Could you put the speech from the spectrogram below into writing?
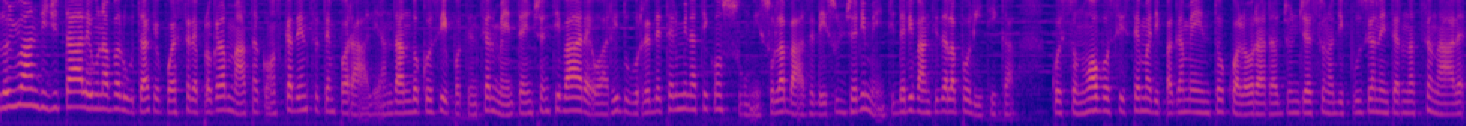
Lo yuan digitale è una valuta che può essere programmata con scadenze temporali, andando così potenzialmente a incentivare o a ridurre determinati consumi sulla base dei suggerimenti derivanti dalla politica. Questo nuovo sistema di pagamento, qualora raggiungesse una diffusione internazionale,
